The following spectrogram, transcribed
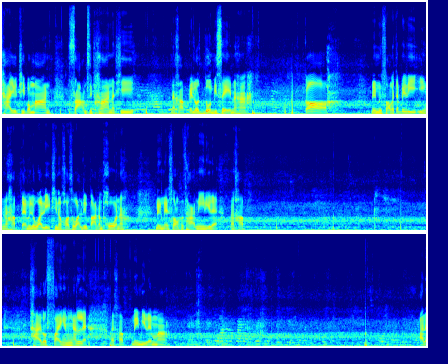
ช้าอยู่ที่ประมาณ 35 นาทีนะครับเป็นรถด่วนพิเศษนะฮะ ก็หนึ่งหนึ่งสองก็จะไปหลีกอีกนะครับ แต่ไม่รู้ว่าหลีกที่นครสวรรค์หรือป่าน้ำโพนะหนึ่งในสองสถานีนี้แหละนะครับ ถ่ายรถไฟงั้นๆแหละนะครับ ไม่มีอะไรมาก อะไร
